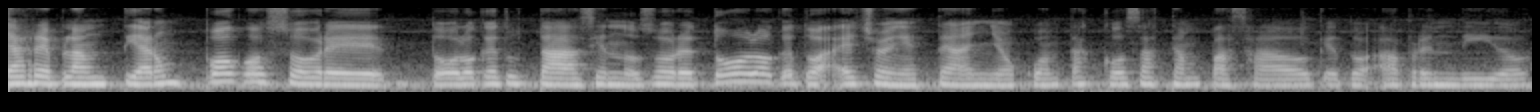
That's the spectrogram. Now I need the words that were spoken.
a replantear un poco sobre todo lo que tú estás haciendo, sobre todo lo que tú has hecho en este año, cuántas cosas te han pasado, qué tú has aprendido,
